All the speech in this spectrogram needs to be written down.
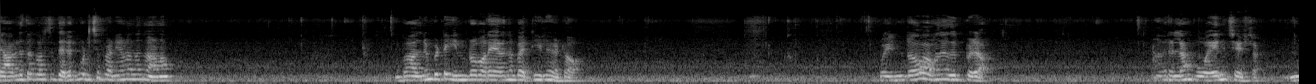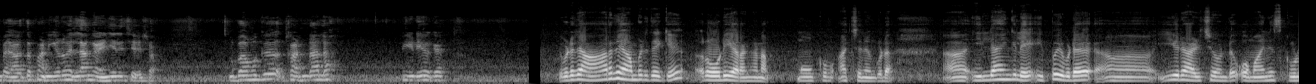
രാവിലത്തെ കുറച്ച് തിരക്ക് പിടിച്ച പണികളൊന്നും കാണാം. അപ്പൊ അതിനും വിട്ട് ഇൻട്രോ പറയാനൊന്നും പറ്റിയില്ല കേട്ടോ. ഇൻട്രോ പറഞ്ഞത് ഇപ്പോഴാ. അവരെല്ലാം പോയതിന് ശേഷം. രാവിലത്തെ പണികളും എല്ലാം കഴിഞ്ഞതിന് ശേഷം. അപ്പൊ നമുക്ക് കണ്ടാലോ വീഡിയോ ഒക്കെ. ഇവിടെ ഒരു ആറര ആകുമ്പോഴത്തേക്ക് റോഡിൽ ഇറങ്ങണം മൂക്കും അച്ഛനും കൂടെ. ഇല്ലെങ്കിൽ ഇപ്പോൾ ഇവിടെ ഈ ഒരാഴ്ച കൊണ്ട് ഒമാനി സ്കൂൾ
